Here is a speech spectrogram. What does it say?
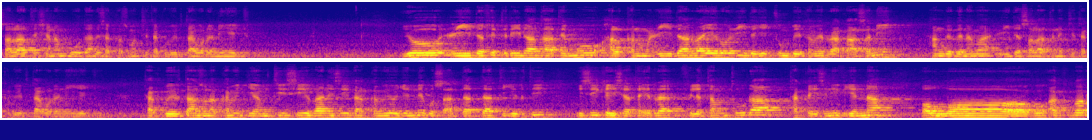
salaata shanan boodaanis akkasumatti takbiirtaa godhanii jechuudha yoo ciida fitriidhaa taate immoo halkanuma ciidaarraa yeroo ciida jechuun beekamerraa kaasanii hanga ganama ciida salaatanitti takbiirtaa godhanii jechuudha takbiirtaan sun akkami jedhamti siiqaan isii akkami yoo jenne gosa adda addaatti jirti isii keessa ta irra filatamtuudha takka isiniif jenna allahu akbar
